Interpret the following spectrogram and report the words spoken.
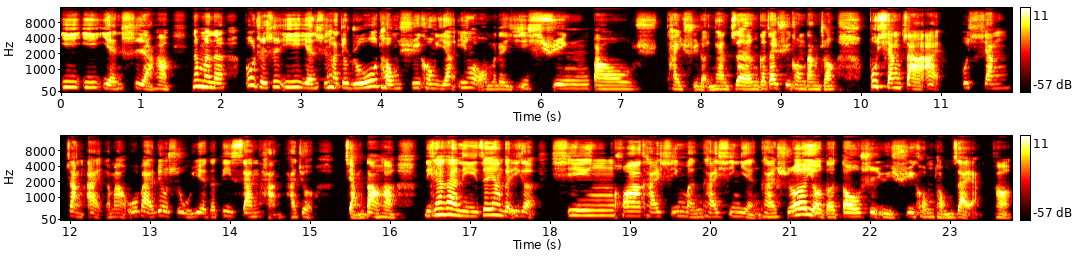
一一严饰啊哈。那么呢，不只是一一严饰，它就如同虚空一样，因为我们的已经熏包太虚了。你看，整个在虚空当中不相杂碍，不相障碍，有没有？五百六十五页的第三行，它就。讲到哈，你看看你这样的一个心花开、心门开、心眼开，所有的都是与虚空同在呀，啊，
